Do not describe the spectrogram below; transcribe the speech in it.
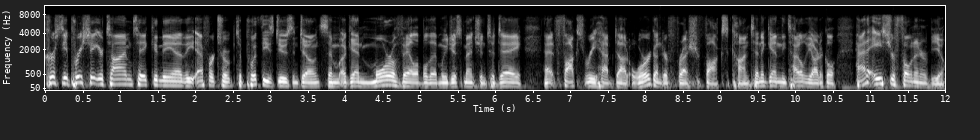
Kirsty, appreciate your time taking the uh, the effort to, to put these do's and don'ts, and again, more available than we just mentioned today at foxrehab.org under Fresh Fox content. Again, the title of the article: How to Ace Your Phone Interview.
